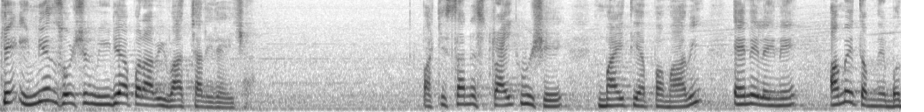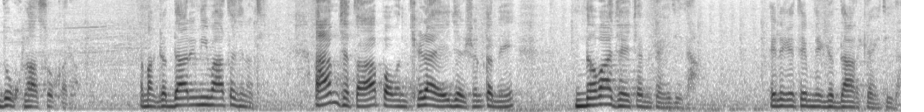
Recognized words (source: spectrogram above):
કે ઇન્ડિયન સોશિયલ મીડિયા પર આવી વાત ચાલી રહી છે. પાકિસ્તાનને સ્ટ્રાઇક વિશે માહિતી આપવામાં આવી. એને લઈને અમે તમને બધો ખુલાસો કર્યો. એમાં ગદ્દારીની વાત જ નથી. આમ છતાં પવન ખેડાએ જયશંકરને નવા જયચંદ કહી દીધા. એટલે કે તેમને ગદ્દાર કહી દીધા.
